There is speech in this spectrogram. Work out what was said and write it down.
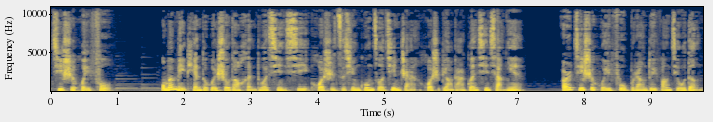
及时回复。我们每天都会收到很多信息，或是咨询工作进展，或是表达关心想念，而及时回复，不让对方久等，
